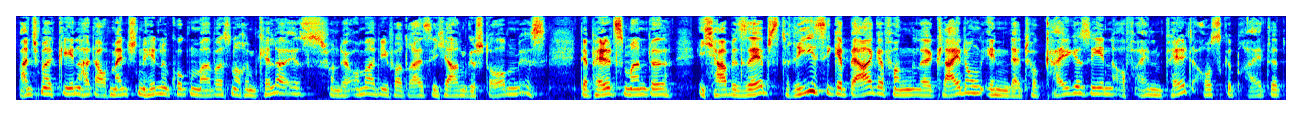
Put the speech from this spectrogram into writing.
Manchmal gehen halt auch Menschen hin und gucken mal, was noch im Keller ist, von der Oma, die vor 30 Jahren gestorben ist. Der Pelzmantel. Ich habe selbst riesige Berge von äh, Kleidung in der Türkei gesehen, auf einem Feld ausgebreitet.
